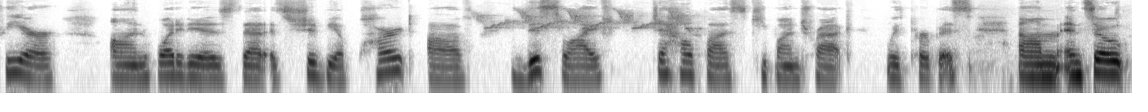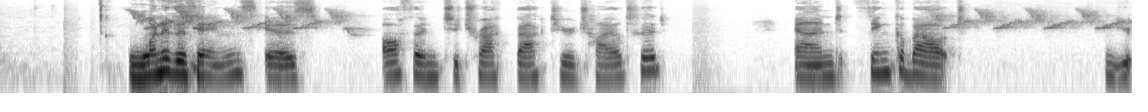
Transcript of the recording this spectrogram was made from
clear on what it is that it should be a part of this life to help us keep on track with purpose. Um, and so, one of the things is often to track back to your childhood and think about you,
